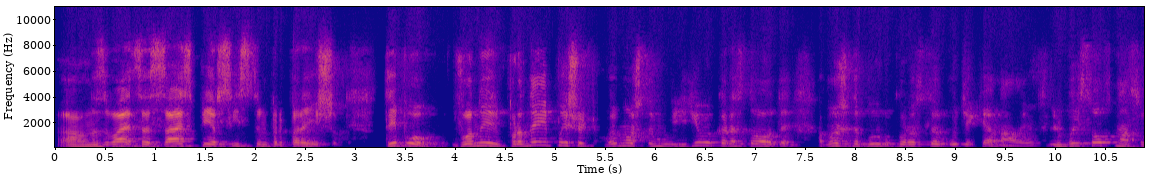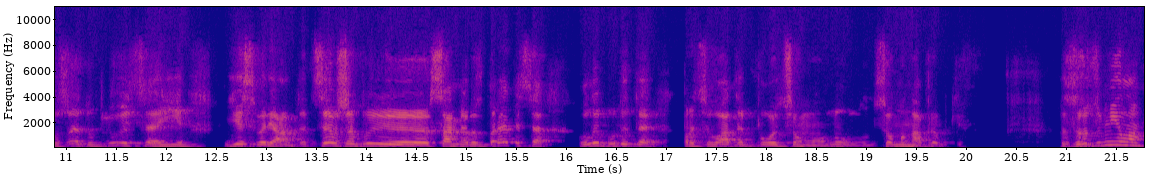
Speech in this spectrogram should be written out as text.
а, називається Size Peer System Preparation. Типу, вони про неї пишуть, ви можете її використовувати, а можете використовувати будь-які аналоги. Любий софт у нас вже дублюється і є варіанти. Це вже ви самі розберетеся, коли будете працювати по цьому, ну, цьому напрямку. Зрозуміло?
